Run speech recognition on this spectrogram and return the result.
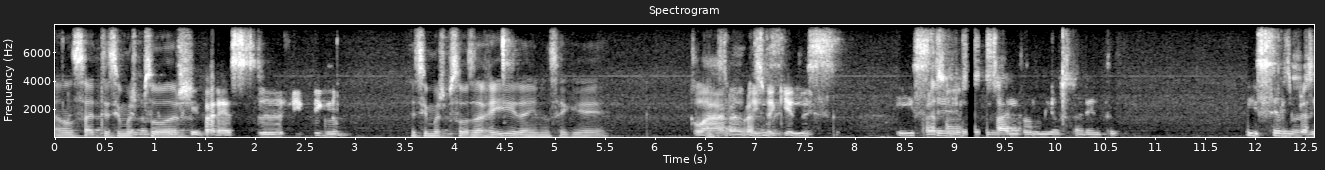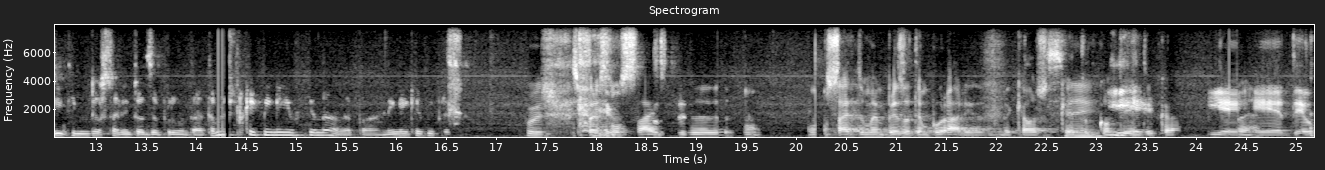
É um site tem assim umas pessoas, consigo. Parece digno. tem assim umas pessoas a rirem, não sei o quê. Claro, Parece isto aqui é Isso, isso Parece é um site- eles estarem to- Isso é Parece- legítimo eles estarem todos a perguntar. "Tá, mas porquê que ninguém viu nada? Pá? Ninguém quer vir para cá. Pois, Isso parece um site de, um, um site de uma empresa temporária, daquelas que é Sim. tudo contente E- e cara. E é, é até o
